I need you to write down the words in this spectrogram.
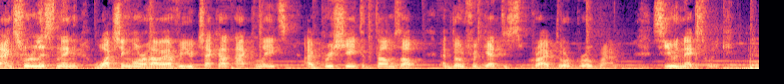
Thanks for listening, watching, or however you check out accolades. I appreciate the thumbs up, and don't forget to subscribe to our program. See you next week.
